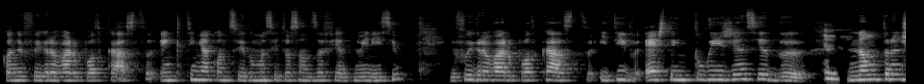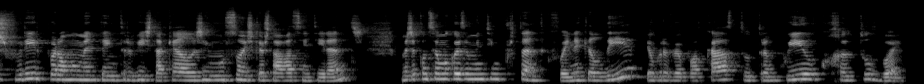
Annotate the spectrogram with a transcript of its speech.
quando eu fui gravar o podcast, em que tinha acontecido uma situação desafiante no início. Eu fui gravar o podcast e tive esta inteligência de não transferir para o momento da entrevista aquelas emoções que eu estava a sentir antes, mas aconteceu uma coisa muito importante, que foi naquele dia, eu gravei o podcast, tudo tranquilo, correu tudo bem.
